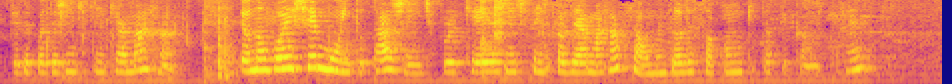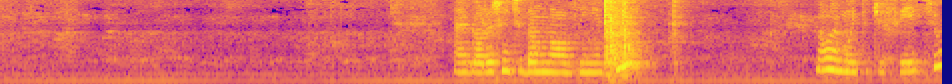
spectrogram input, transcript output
Porque depois a gente tem que amarrar. Eu não vou encher muito, tá, gente? Porque a gente tem que fazer a amarração. Mas olha só como que tá ficando, tá vendo? Aí agora a gente dá um nozinho aqui. Não é muito difícil.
